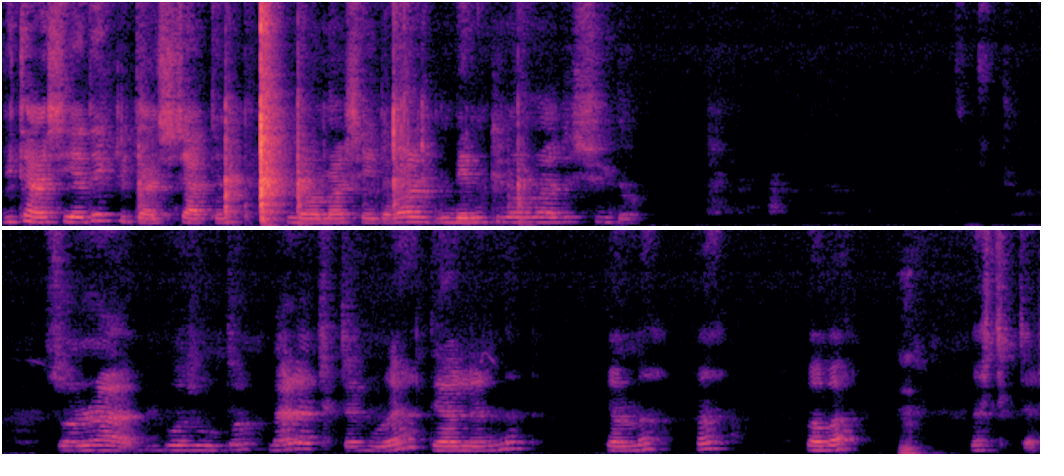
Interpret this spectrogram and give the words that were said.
bir tanesi yedek bir tanesi zaten normal şeyde var. Benimki normalde şuydu. Sonra bir bozuldu. Nereden çıkacak buraya? Diğerlerinden yanına. Ha? Baba. Hı. Nasıl çıkacağız?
